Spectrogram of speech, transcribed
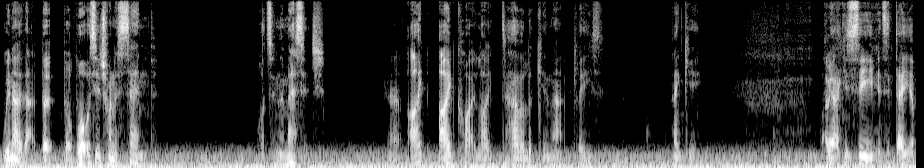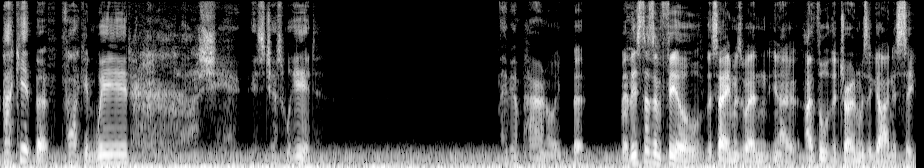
We know that, but but what was it trying to send? What's in the message? You know, I'd I'd quite like to have a look in that, please. Thank you. I mean, I can see it's a data packet, but fucking weird. Oh, shit, it's just weird. Maybe I'm paranoid, but but this doesn't feel the same as when you know I thought the drone was a guy in a suit.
